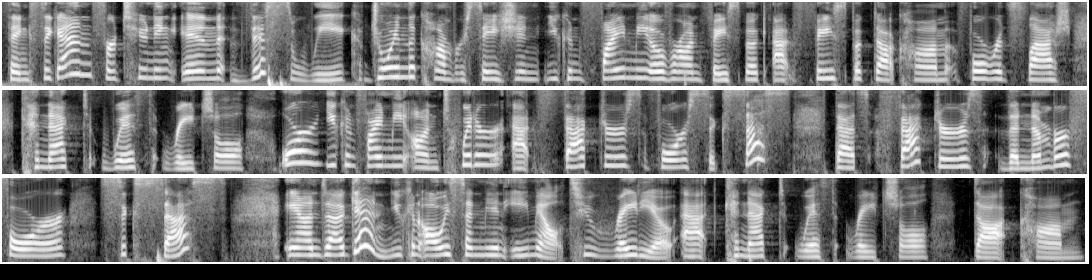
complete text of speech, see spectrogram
Thanks again for tuning in this week. Join the conversation. You can find me over on Facebook at facebook.com forward slash connect with Rachel, or you can find me on Twitter at Factors for Success. That's Factors, the number four, success. And uh, again, you can always send me an email to radio at connectwithrachel.com com.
